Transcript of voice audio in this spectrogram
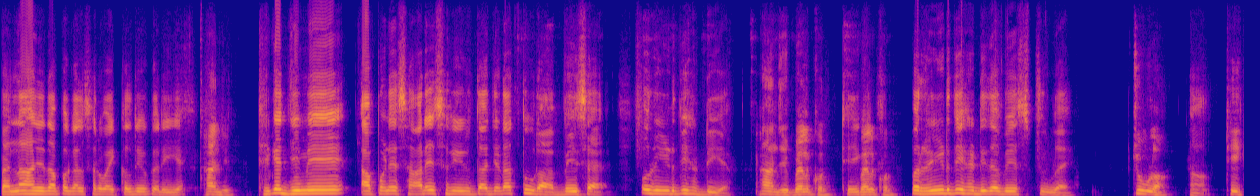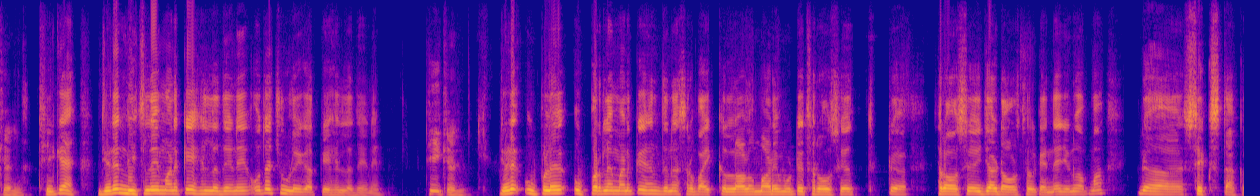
ਪਹਿਲਾਂ ਹਜੇ ਤਾਂ ਆਪਾਂ ਗੱਲ ਸਰਵਾਈਕਲ ਦੀ ਓ ਕਰੀ ਹੈ। ਹਾਂਜੀ। ਠੀਕ ਹੈ ਜਿਵੇਂ ਆਪਣੇ ਸਾਰੇ ਸਰੀਰ ਦਾ ਜਿਹੜਾ ਧੂਰਾ ਬੇਸ ਹੈ ਉਹ ਰੀੜ ਦੀ ਹੱਡੀ ਹੈ। ਹਾਂਜੀ ਬਿਲਕੁਲ ਠੀਕ। ਬਿਲਕੁਲ। ਪਰ ਰੀੜ ਦੀ ਹੱਡੀ ਦਾ ਬੇਸ ਚੂਲਾ ਹੈ। ਚੂਲਾ। ਹਾਂ। ਠੀਕ ਹੈ ਜੀ। ਠੀਕ ਹੈ ਜਿਹੜੇ ਨਿਚਲੇ ਮਣਕੇ ਹਿੱਲਦੇ ਨੇ ਉਹ ਤਾਂ ਚੂਲੇ ਕਰਕੇ ਹਿੱਲਦੇ ਨੇ। ਠੀਕ ਹੈ ਜੀ। ਜਿਹੜੇ ਉਪਲੇ ਉੱਪਰਲੇ ਮਣਕੇ ਹੁੰਦੇ ਨੇ ਸਰਵਾਈਕਲ ਲਾ ਲਓ ਮਾੜੇ ਮੋਟੇ ਥਰੋਸੀਅਸ ਥਰੋਸੀਅਸ ਜਾਂ ਡੋਰਸਲ ਕਹਿੰਦੇ ਆ ਜਿਹਨੂੰ ਆਪਾਂ 6 ਤੱਕ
